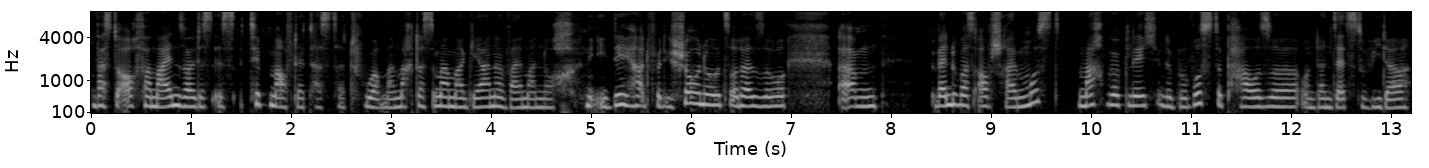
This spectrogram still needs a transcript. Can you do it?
was du auch vermeiden solltest, ist Tippen auf der Tastatur. Man macht das immer mal gerne, weil man noch eine Idee hat für die Shownotes oder so. Ähm, wenn du was aufschreiben musst, mach wirklich eine bewusste Pause und dann setzt du wieder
